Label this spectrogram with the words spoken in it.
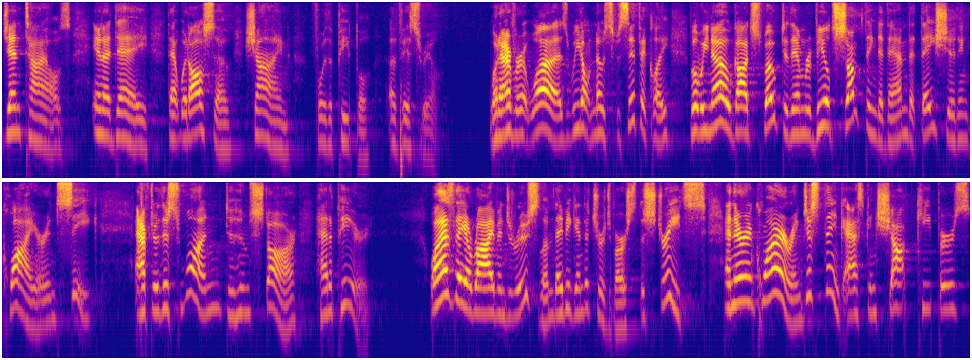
Gentiles in a day that would also shine for the people of Israel? Whatever it was, we don't know specifically, but we know God spoke to them, revealed something to them that they should inquire and seek after this one to whom star had appeared. Well, as they arrive in Jerusalem, they begin to traverse the streets and they're inquiring. Just think, asking shopkeepers,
